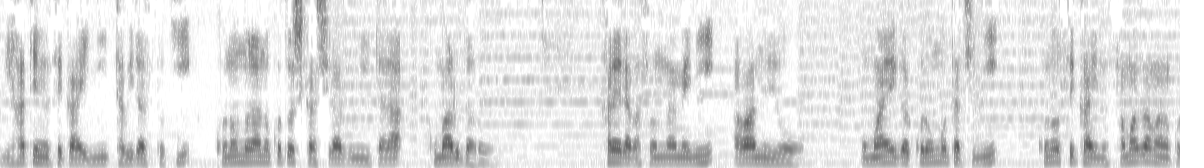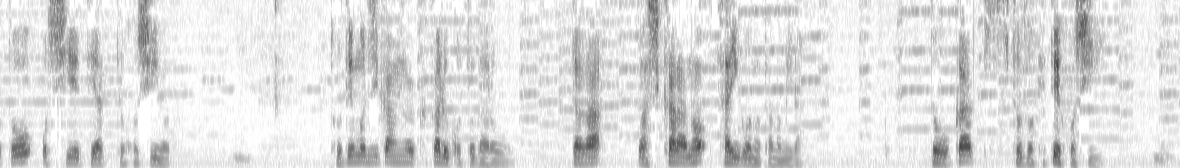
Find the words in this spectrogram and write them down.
見果てぬ世界に旅立つとき、この村のことしか知らずにいたら困るだろう。彼らがそんな目に遭わぬよう、お前が子供たちにこの世界の様々なことを教えてやってほしいのだ。とても時間がかかることだろう。だが、わしからの最後の頼みだ。どうか聞き届けてほしい。うん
